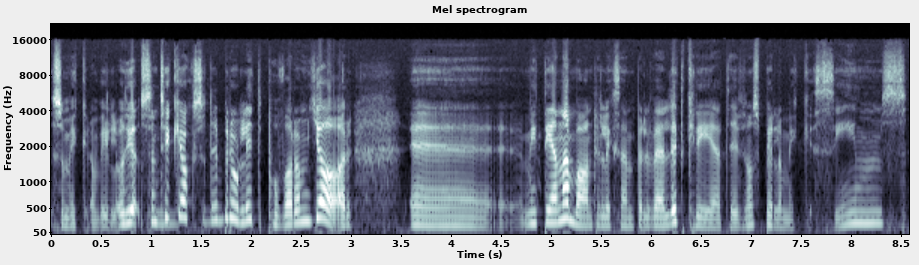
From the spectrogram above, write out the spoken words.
så mycket de vill. Och jag, sen mm. tycker jag också det beror lite på vad de gör. Eh, mitt ena barn till exempel är väldigt kreativt. Hon spelar mycket Sims.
